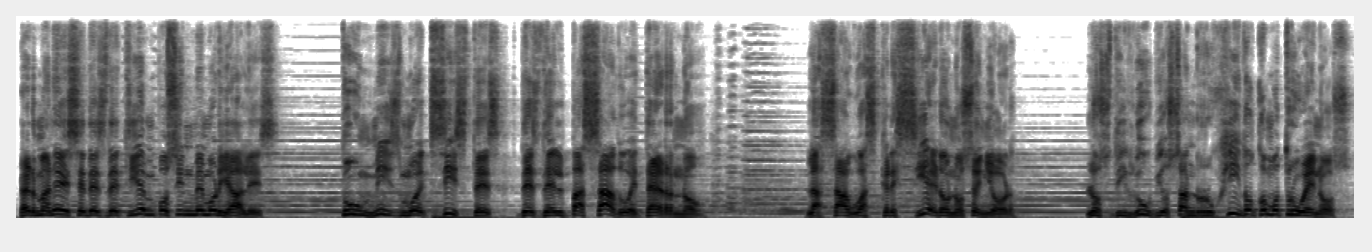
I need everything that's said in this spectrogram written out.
permanece desde tiempos inmemoriales Tú mismo existes desde el pasado eterno. Las aguas crecieron, oh Señor. Los diluvios han rugido como truenos.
